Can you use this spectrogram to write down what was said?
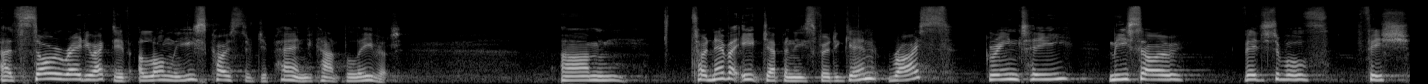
are so radioactive along the east coast of Japan, you can't believe it. Um, so never eat Japanese food again. Rice, green tea, miso, vegetables, fish,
